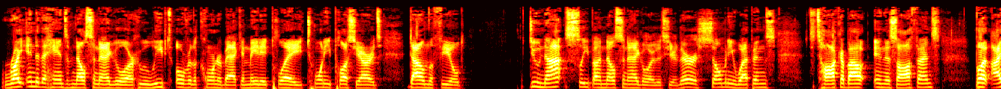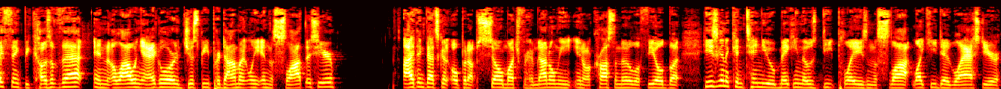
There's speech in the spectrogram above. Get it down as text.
right into the hands of Nelson Agholor, who leaped over the cornerback and made a play 20 plus yards down the field. Do not sleep on Nelson Agholor this year. There are so many weapons to talk about in this offense. But I think because of that and allowing Agholor to just be predominantly in the slot this year, I think that's going to open up so much for him, not only, you know, across the middle of the field, but he's going to continue making those deep plays in the slot like he did last year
